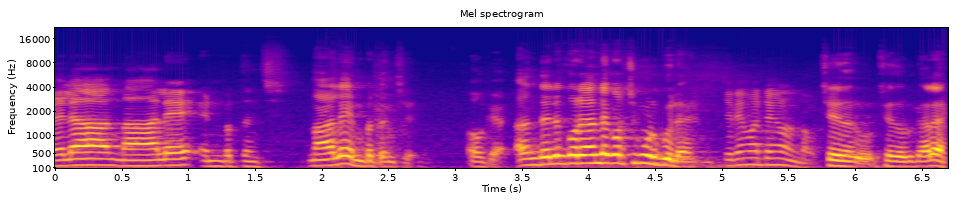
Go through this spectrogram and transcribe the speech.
വില നാല് എൺപത്തഞ്ച്. നാല് എൺപത്തഞ്ച്. ഓക്കെ. അതെന്തായാലും കുറയാണ്ട് കുറച്ചും കൊടുക്കൂലേ? ചെറിയ മാറ്റങ്ങളുണ്ടാവും. ചെയ്ത് ചെയ്ത് കൊടുക്കാം അല്ലേ?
